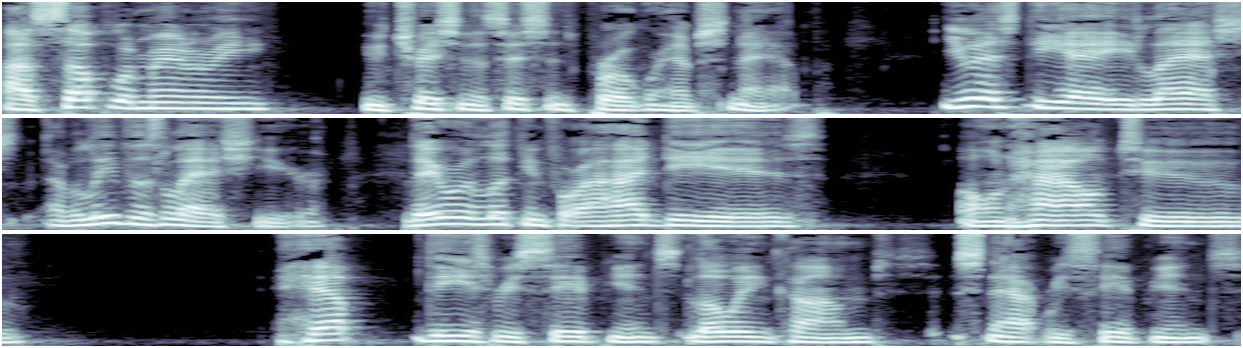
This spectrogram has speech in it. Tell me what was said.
our supplementary Nutrition Assistance Program, SNAP. USDA last, I believe it was last year, they were looking for ideas on how to help these recipients, low income SNAP recipients,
